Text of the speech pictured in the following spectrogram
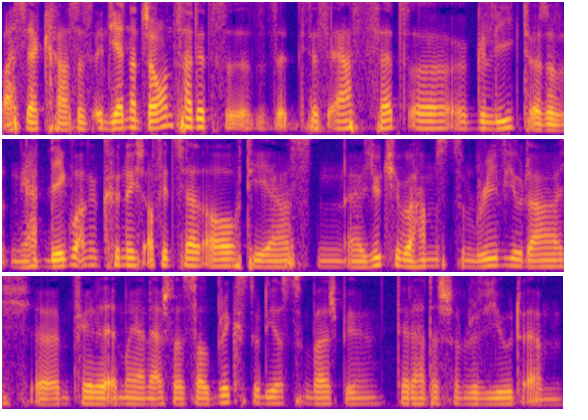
Was ja krass ist. Indiana Jones hat jetzt äh, das erste Set äh, geleakt, also er hat Lego angekündigt, offiziell auch. Die ersten äh, YouTuber haben es zum Review da. Ich äh, empfehle immer ja National Soul Brick Studios zum Beispiel, der, der hat das schon reviewed. Ähm,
